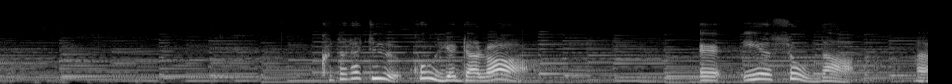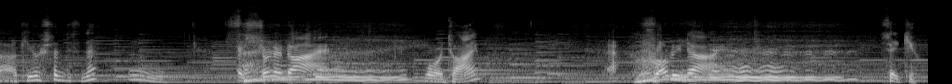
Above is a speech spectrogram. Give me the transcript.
必ず今夜なら、えー、言えそうなあ気がしたんですね。うん。それだい。One more time. 49. Thank you.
